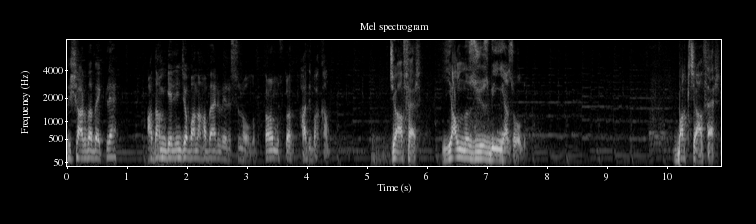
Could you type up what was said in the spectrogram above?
Dışarıda bekle. Adam gelince bana haber verirsin oğlum. Tamam usta. Hadi bakalım. Cafer, yalnız yüz bin yaz oğlum. Bak Cafer,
